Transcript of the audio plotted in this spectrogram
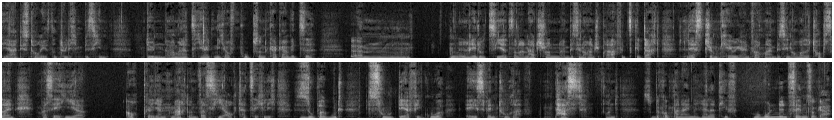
ja, die Story ist natürlich ein bisschen dünn, aber man hat sich halt nicht auf Pups und Kackerwitze ähm, reduziert, sondern hat schon ein bisschen noch an Sprachwitz gedacht, lässt Jim Carrey einfach mal ein bisschen over the top sein, was er hier auch brillant macht und was hier auch tatsächlich super gut zu der Figur Ace Ventura passt. Und so bekommt man einen relativ runden Film sogar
